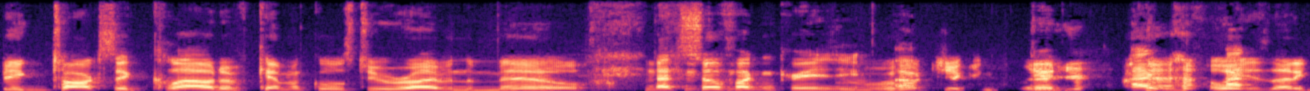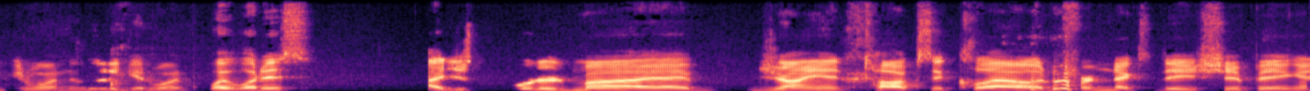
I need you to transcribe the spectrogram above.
big toxic cloud of chemicals to arrive in the mail. That's so fucking crazy. Chicken Dude, I- Wait, is that a good one? Is that a good one? Wait, what is? I just ordered my giant toxic cloud for next day's shipping. I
